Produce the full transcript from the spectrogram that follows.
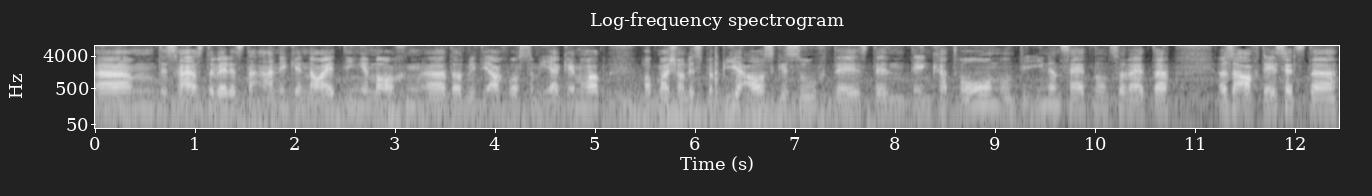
Ähm, das heißt, da werde ich jetzt da einige neue Dinge machen, äh, damit ich auch was zum Hergeben habe. Habe mal schon das Papier ausgesucht, das, den, den Karton und die Innenseiten und so weiter. Also auch das jetzt da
